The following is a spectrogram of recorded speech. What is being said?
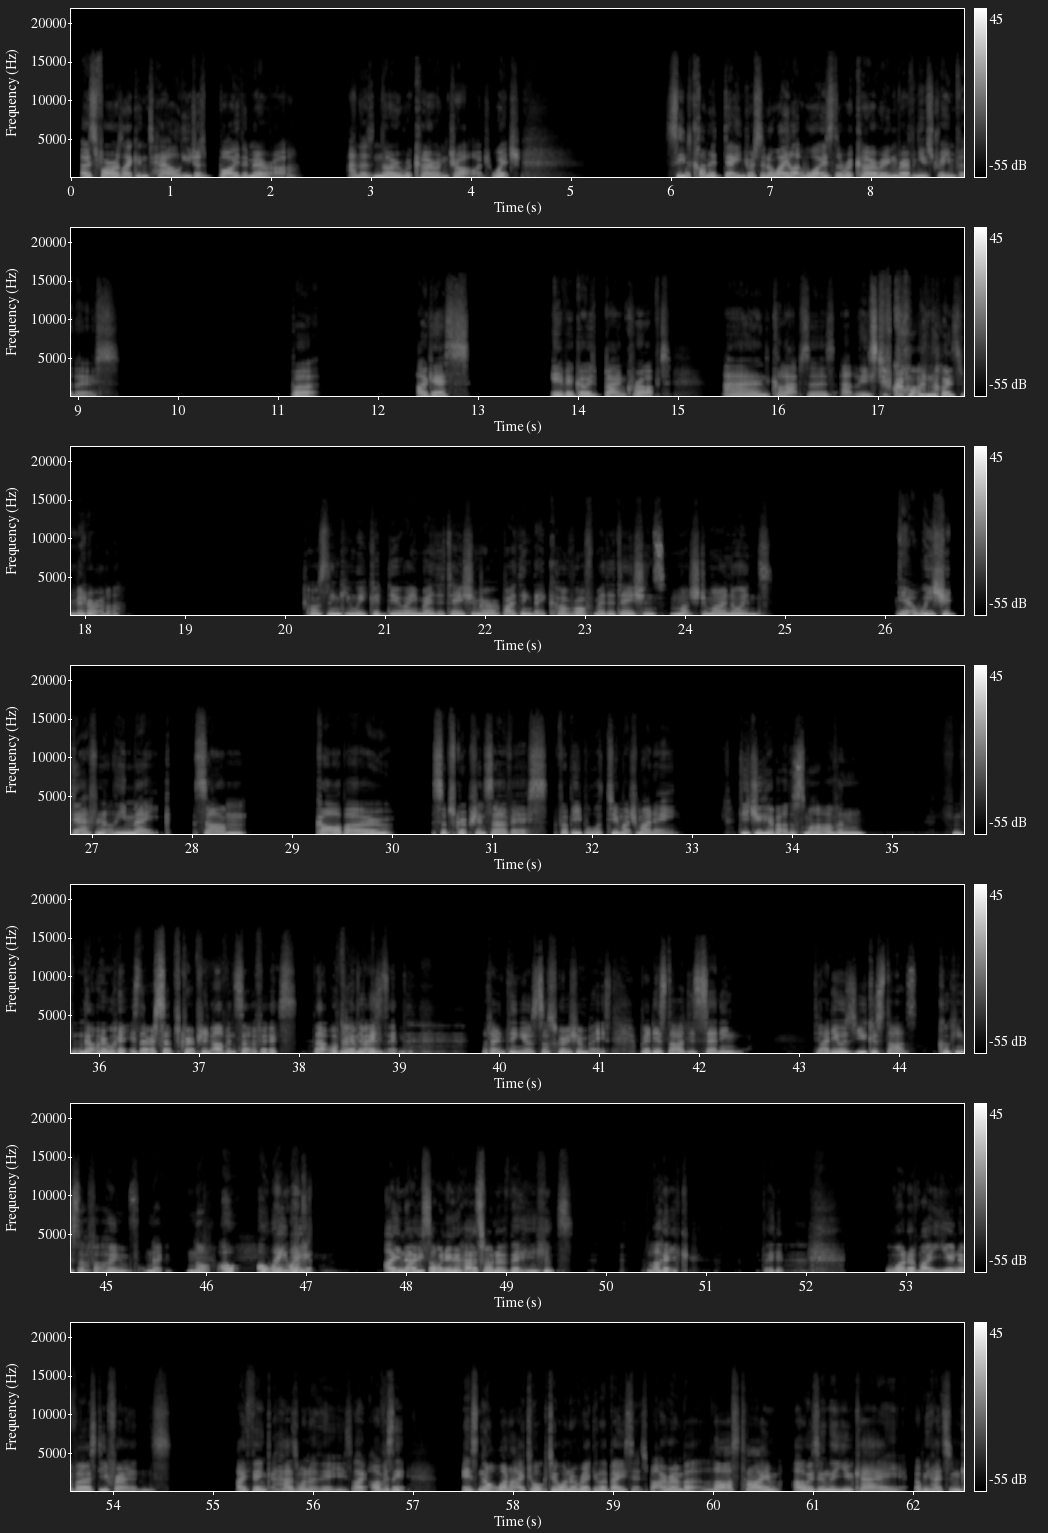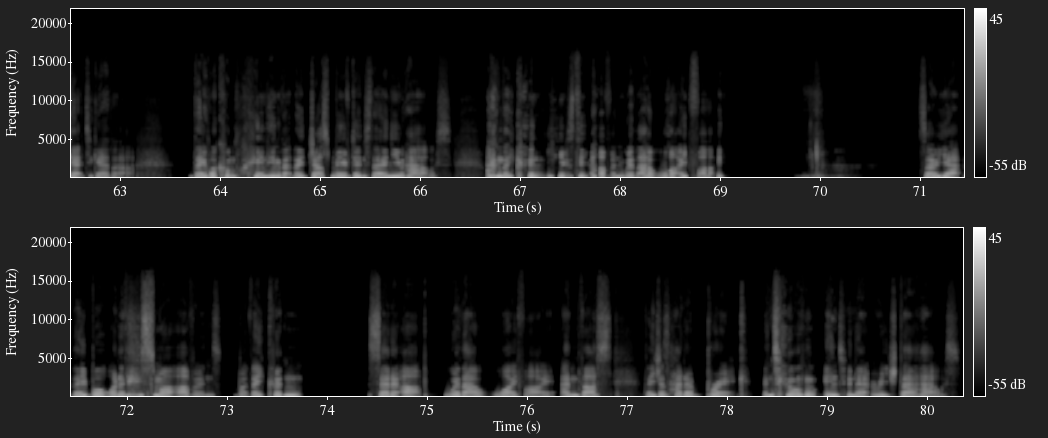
as far as I can tell, you just buy the mirror and there's no recurring charge, which seems kind of dangerous in a way. Like, what is the recurring revenue stream for this? But I guess if it goes bankrupt and collapses, at least you've got a nice mirror. I was thinking we could do a meditation mirror, but I think they cover off meditations, much to my annoyance. Yeah, we should definitely make some Garbo subscription service for people with too much money. Did you hear about the smart oven? no, wait, is there a subscription oven service? That would be No, is- amazing. I don't think it was subscription based, but it started setting. The idea was you could start cooking stuff at home. No, not. Oh, oh, wait, wait. I know someone who has one of these. like, the- one of my university friends, I think, has one of these. Like, obviously, it's not one I talk to on a regular basis, but I remember last time I was in the UK and we had some get together. They were complaining that they just moved into their new house and they couldn't use the oven without Wi Fi. So, yeah, they bought one of these smart ovens, but they couldn't set it up without Wi Fi, and thus they just had a brick until internet reached their house.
